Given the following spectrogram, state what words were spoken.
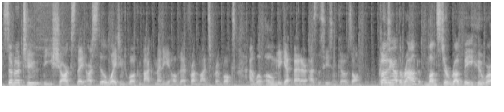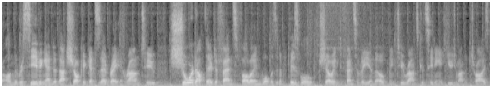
Similar to the Sharks, they are still waiting to welcome back many of their frontline Springboks and will only get better as the season goes on. Closing out the round, Munster Rugby, who were on the receiving end of that shock against Zebre in round two, shored up their defence following what was an abysmal showing defensively in the opening two rounds, conceding a huge amount of tries.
